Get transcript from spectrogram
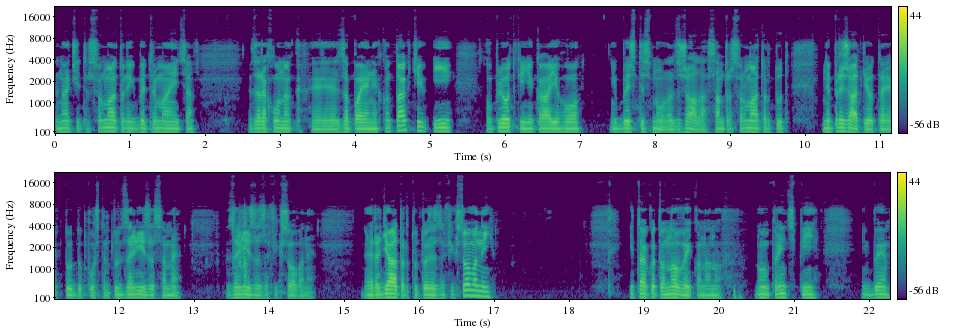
Значить, трансформатор якби тримається за рахунок е, запаяних контактів і опльотки, яка його якби стиснула, зжала. Сам трансформатор тут не прижатий, отак як тут, допустимо. Тут залізо саме, залізо зафіксоване. Радіатор тут теж зафіксований. І так от воно виконано. Ну, в принципі, якби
